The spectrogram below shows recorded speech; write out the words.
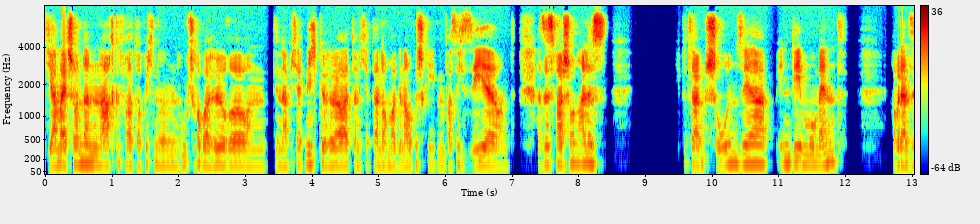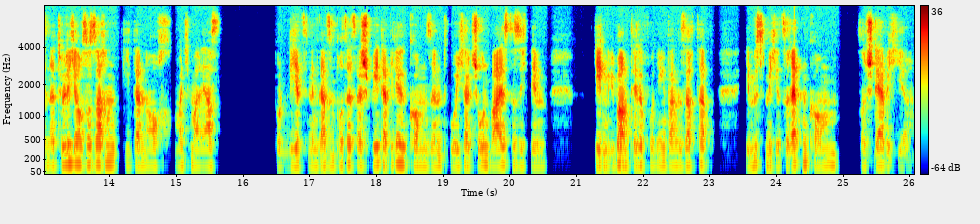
die haben halt schon dann nachgefragt, ob ich einen Hubschrauber höre und den habe ich halt nicht gehört und ich habe dann nochmal genau beschrieben, was ich sehe und also es war schon alles, ich würde sagen, schon sehr in dem Moment. Aber dann sind natürlich auch so Sachen, die dann auch manchmal erst oder die jetzt in dem ganzen Prozess erst später wiedergekommen sind, wo ich halt schon weiß, dass ich dem Gegenüber am Telefon irgendwann gesagt habe, ihr müsst mich jetzt retten kommen, sonst sterbe ich hier.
